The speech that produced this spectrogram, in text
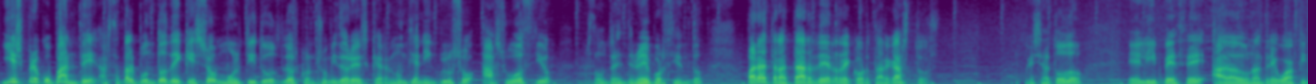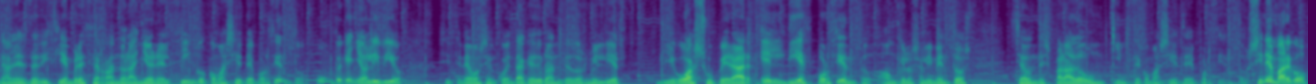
Y es preocupante hasta tal punto de que son multitud los consumidores que renuncian incluso a su ocio, hasta un 39%, para tratar de recortar gastos. Pese a todo, el IPC ha dado una tregua a finales de diciembre cerrando el año en el 5,7%, un pequeño alivio si tenemos en cuenta que durante 2010 llegó a superar el 10%, aunque los alimentos se han disparado un 15,7%. Sin embargo,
